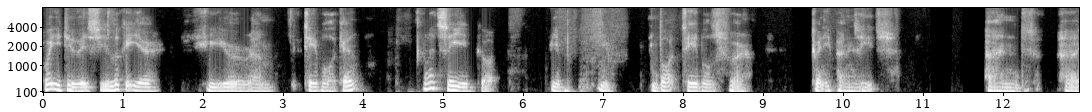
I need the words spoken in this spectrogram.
What you do is you look at your your um, table account. Let's say you've got you've, you've bought tables for 20 pounds each and uh,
